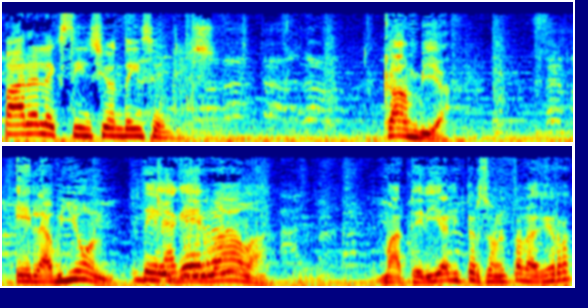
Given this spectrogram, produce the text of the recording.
para la extinción de incendios. Cambia el avión ¿De que la guerra? llevaba material y personal para la guerra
